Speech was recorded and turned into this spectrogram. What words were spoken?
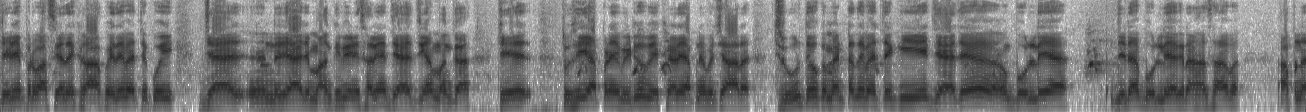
ਜਿਹੜੇ ਪ੍ਰਵਾਸੀਆਂ ਦੇ ਖਿਲਾਫ ਇਹਦੇ ਵਿੱਚ ਕੋਈ ਜਾਇਜ਼ ਅਹ ਨਜਾਇਜ਼ ਮੰਗ ਵੀ ਨਹੀਂ, ਸਾਰੀਆਂ ਜਾਇਜ਼ ਜੀਆਂ ਮੰਗਾਂ। ਜੇ ਤੁਸੀਂ ਆਪਣੇ ਵੀਡੀਓ ਵੇਖਣ ਵਾਲੇ ਆਪਣੇ ਵਿਚਾਰ ਜ਼ਰੂਰ ਦਿਓ ਕਮੈਂਟਾਂ ਦੇ ਵਿੱਚ ਕਿ ਇਹ ਜਾਇਜ਼ ਬੋਲੇ ਆ, ਜਿਹੜਾ ਬੋਲਿਆ ਗਰਾਹਾ ਸਾਹਿਬ, ਆਪਣਾ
